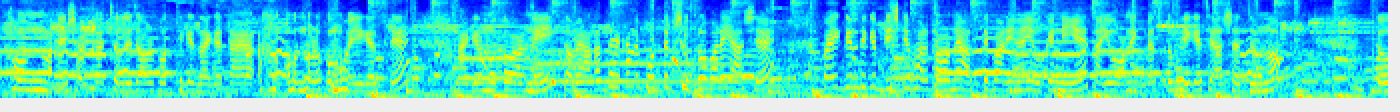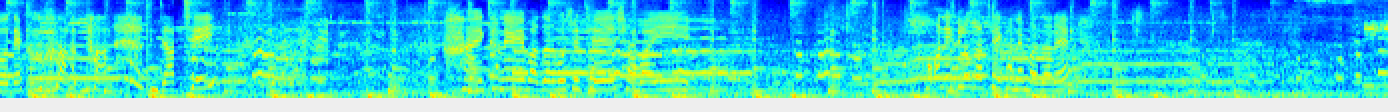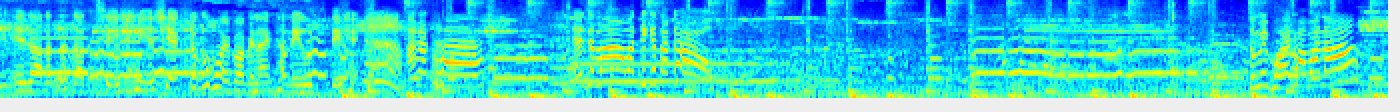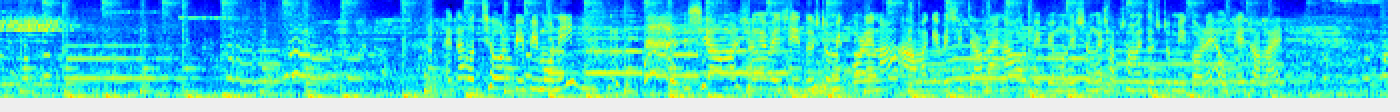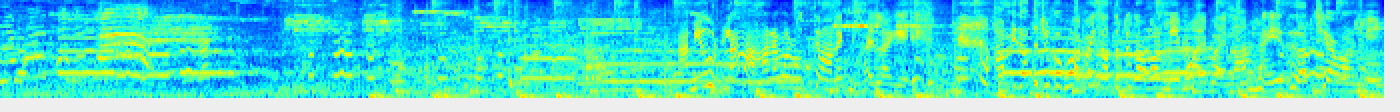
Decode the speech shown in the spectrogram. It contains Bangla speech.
এখন মানে সরকার চলে যাওয়ার পর থেকে জায়গাটা অন্যরকম হয়ে গেছে। আগের মতো আর নেই। তবে আলাদা এখানে প্রত্যেক শুক্রবারেই আসে। কয়েকদিন থেকে বৃষ্টি হওয়ার কারণে আসতে পারি নাই ওকে নিয়ে তাই ও অনেক ব্যস্ত হয়ে গেছে আসার জন্য। তো দেখো আলাদা যাচ্ছেই। হ্যাঁ, এখানে বাজার বসেছে সবাই। অনেক লোক আছে এখানে বাজারে। এই যে আরাধা যাচ্ছে। সে একটুকু ভয় পাবে না এখানে উঠতে। আরাধ্যা, এই যে মা, আমার দিকে তাকাও। তুমি ভয় পাবা হচ্ছে ওর পিপিমণি। সে আমার সঙ্গে বেশি দুষ্টুমি করে না, আমাকে বেশি জ্বালায় না, ওর পিপিমণির সঙ্গে সবসময় দুষ্টুমি করে, ওকে জ্বালায়। আমিও উঠলাম, আমার আবার উঠতে অনেক ভয় লাগে। আমি যতটুকু ভয় পাই, ততটুকু আমার মেয়ে ভয় পায় না। যে যাচ্ছে আমার মেয়ে।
